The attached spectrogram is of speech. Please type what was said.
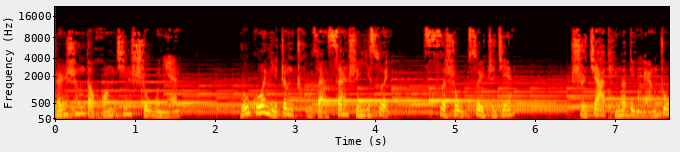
人生的黄金十五年，如果你正处在三十一岁、四十五岁之间，是家庭的顶梁柱，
